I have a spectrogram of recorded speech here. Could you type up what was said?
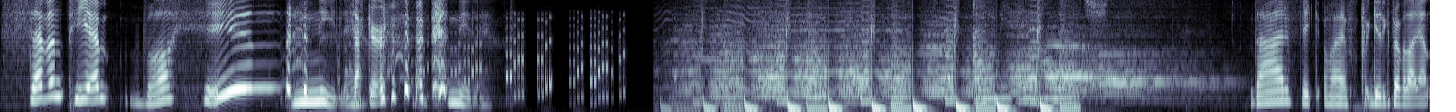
7 PM Vahin Nydelig. Sacker. Nydelig. Der fikk Å, jeg gidder ikke prøve der igjen.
